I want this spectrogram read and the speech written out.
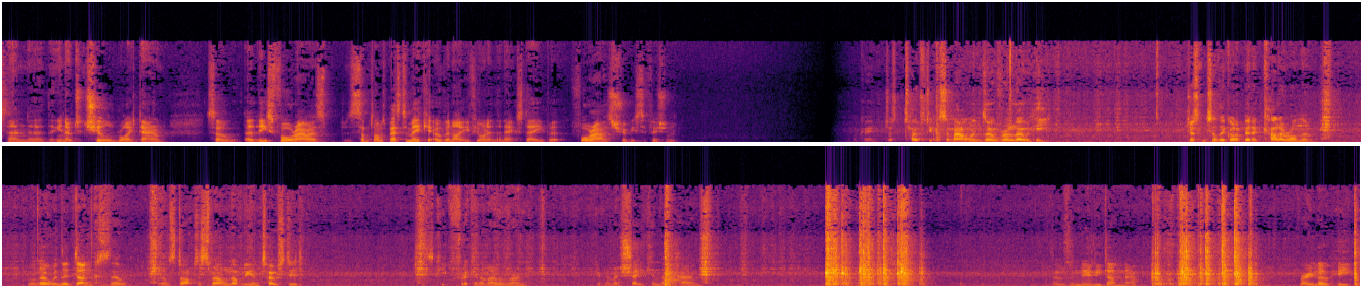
and uh, you know to chill right down. So at least four hours. Sometimes best to make it overnight if you want it the next day but four hours should be sufficient Okay, just toasting some almonds over a low heat just until they've got a bit of colour on them. You'll know when they're done because they'll they'll start to smell lovely and toasted. Just keep flicking them over and giving them a shake in the pan. Those are nearly done now. Very low heat.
